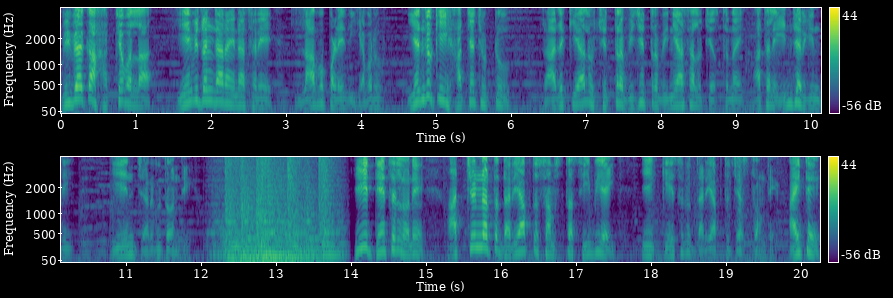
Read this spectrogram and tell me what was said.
వివేక హత్య వల్ల ఏ విధంగానైనా సరే లాభపడేది ఎవరు? ఎందుకు ఈ హత్య చుట్టూ రాజకీయాలు చిత్ర విచిత్ర విన్యాసాలు చేస్తున్నాయి? అసలు ఏం జరిగింది? ఏం జరుగుతోంది? ఈ దేశంలోనే అత్యున్నత దర్యాప్తు సంస్థ సిబిఐ ఈ కేసును దర్యాప్తు చేస్తోంది. అయితే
